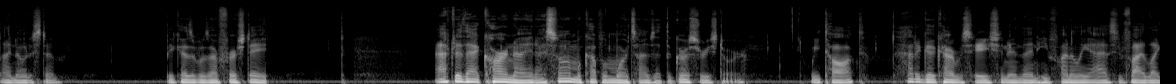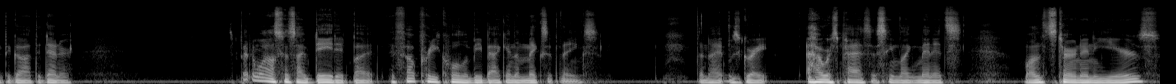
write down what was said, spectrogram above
I noticed him because it was our first date. After that car night, I saw him a couple more times at the grocery store. We talked, had a good conversation, and then he finally asked if I'd like to go out to dinner. It's been a while since I've dated, but it felt pretty cool to be back in the mix of things. The night was great. Hours passed, it seemed like minutes. Months turned into years.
